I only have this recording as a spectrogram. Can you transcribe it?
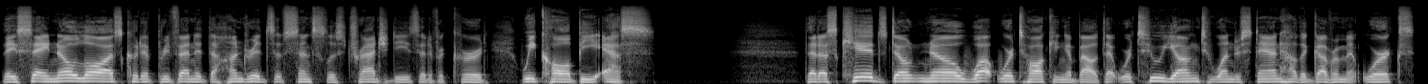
They say no laws could have prevented the hundreds of senseless tragedies that have occurred. We call BS. That us kids don't know what we're talking about, that we're too young to understand how the government works.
